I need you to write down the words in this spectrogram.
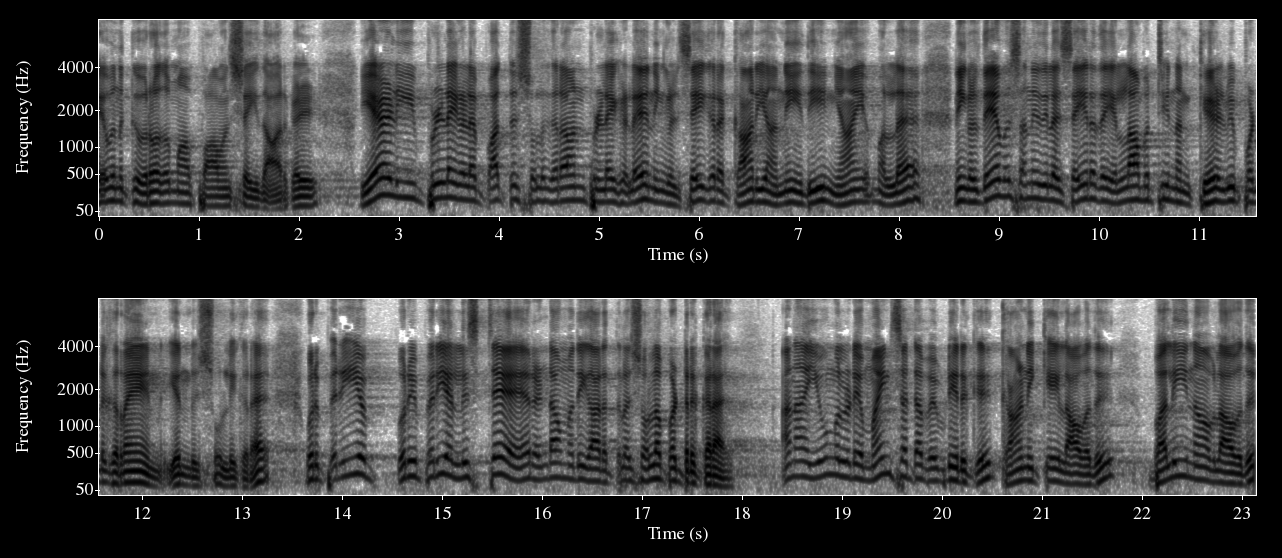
தேவனுக்கு விரோதமாக பாவம் செய்தார்கள். ஏழி பிள்ளைகளை பார்த்து சொல்லுகிறான் பிள்ளைகளே நீங்கள் செய்கிற காரியம் அநீதி நியாயம் அல்ல. நீங்கள் தேவ சந்நிதியில் செய்கிறதை எல்லாவற்றையும் நான் கேள்விப்படுகிறேன் என்று சொல்லுகிற ஒரு பெரிய ஒரு பெரிய லிஸ்டே ரெண்டாம் அதிகாரத்தில் சொல்லப்பட்டிருக்கிறார் ஆனால் இவங்களுடைய மைண்ட் செட்டப் எப்படி இருக்குது காணிக்கையிலாவது பலியினாவலாவது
